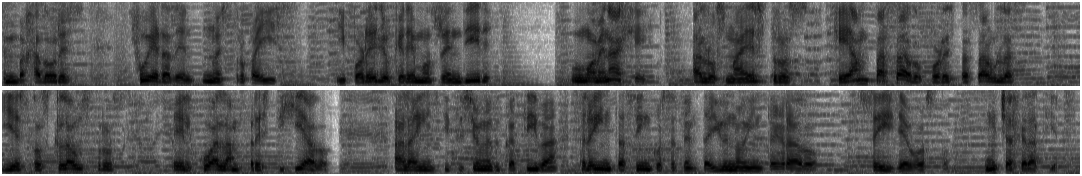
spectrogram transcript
embajadores fuera de nuestro país. Y por ello queremos rendir un homenaje a los maestros que han pasado por estas aulas y estos claustros, el cual han prestigiado a la institución educativa 3571 integrado 6 de agosto. Muchas gracias.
